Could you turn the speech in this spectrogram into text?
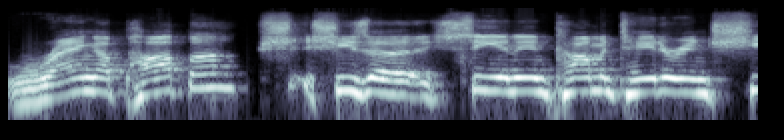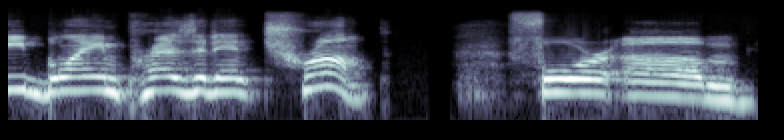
Rangapapa. She's a CNN commentator, and she blamed President Trump for um,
